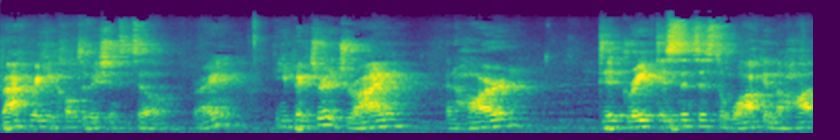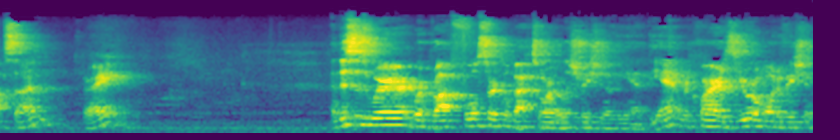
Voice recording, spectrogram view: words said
backbreaking cultivation to till, right? Can you picture it? Dry and hard, did great distances to walk in the hot sun, right? And this is where we're brought full circle back to our illustration of the ant. The ant requires zero motivation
